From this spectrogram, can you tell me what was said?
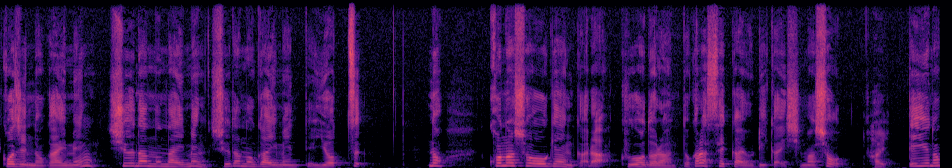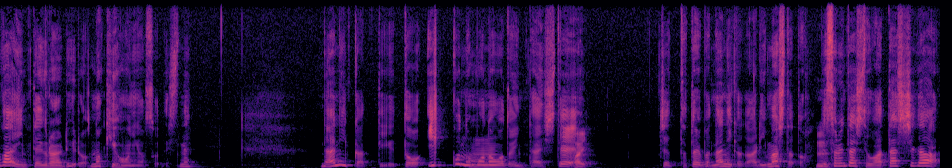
個人の外面集団の内面集団の外面っていう4つのこの証言からクオドラントから世界を理解しましょうはい。っていうのがインテグラル理論の基本要素ですね。何かっていうと1個の物事に対して、はい。じゃあ例えば何かがありましたと、うん。でそれに対して私が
